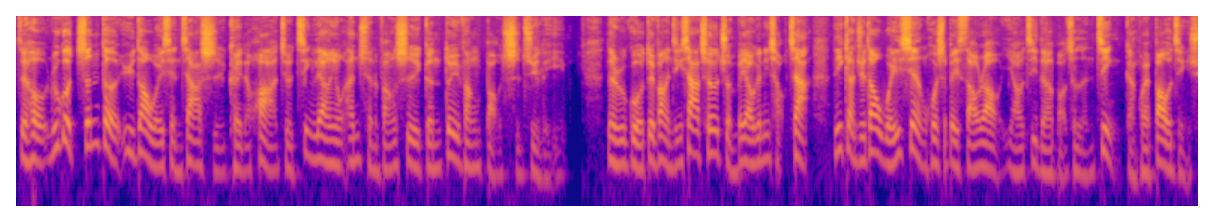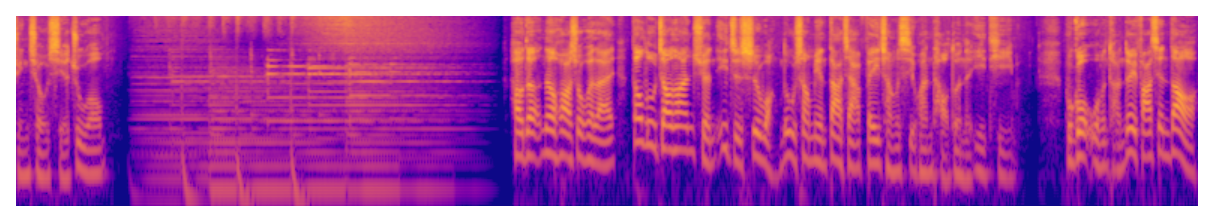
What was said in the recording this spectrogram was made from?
最后，如果真的遇到危险驾驶，可以的话，就尽量用安全的方式跟对方保持距离。那如果对方已经下车，准备要跟你吵架，你感觉到危险或是被骚扰，也要记得保持冷静，赶快报警寻求协助哦。好的，那话说回来，道路交通安全一直是网络上面大家非常喜欢讨论的议题。不过，我们团队发现到，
